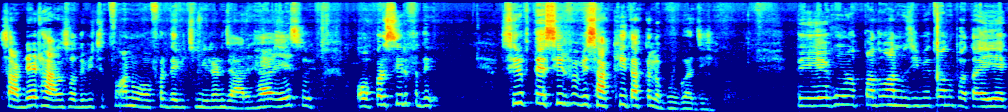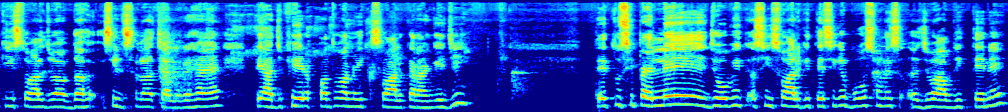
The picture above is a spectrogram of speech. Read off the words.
1850 ਦੇ ਵਿੱਚ ਤੁਹਾਨੂੰ ਆਫਰ ਦੇ ਵਿੱਚ ਮਿਲਣ ਜਾ ਰਿਹਾ। ਹੈ ਇਹ ਆਫਰ ਸਿਰਫ ਦੇ- ਸਿਰਫ ਤੇ ਸਿਰਫ ਵਿਸਾਖੀ ਤੱਕ ਲੱਗੂਗਾ ਜੀ। ਤੇ ਹੁਣ ਆਪਾਂ ਤੁਹਾਨੂੰ, ਜਿਵੇਂ ਤੁਹਾਨੂੰ ਪਤਾ ਹੀ ਹੈ ਕਿ ਸਵਾਲ ਜਵਾਬ ਦਾ ਸਿਲਸਿਲਾ ਚੱਲ ਰਿਹਾ ਹੈ, ਤੇ ਅੱਜ ਫੇਰ ਆਪਾਂ ਤੁਹਾਨੂੰ ਇੱਕ ਸਵਾਲ ਕਰਾਂਗੇ ਜੀ। ਤੇ ਤੁਸੀਂ ਪਹਿਲੇ ਜੋ ਵੀ ਅਸੀਂ ਸਵਾਲ ਕੀਤੇ ਸੀਗੇ, ਬਹੁਤ ਸੋਹਣੇ ਸ- ਜਵਾਬ ਦਿੱਤੇ ਨੇ।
